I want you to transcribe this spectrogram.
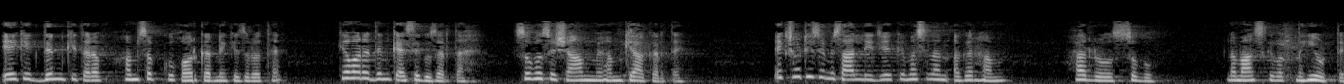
ایک ایک دن کی طرف ہم سب کو غور کرنے کی ضرورت ہے کہ ہمارا دن کیسے گزرتا ہے؟ صبح سے شام میں ہم کیا کرتے ہیں؟ ایک چھوٹی سی مثال لیجیے کہ مثلا اگر ہم ہر روز صبح نماز کے وقت نہیں اٹھتے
